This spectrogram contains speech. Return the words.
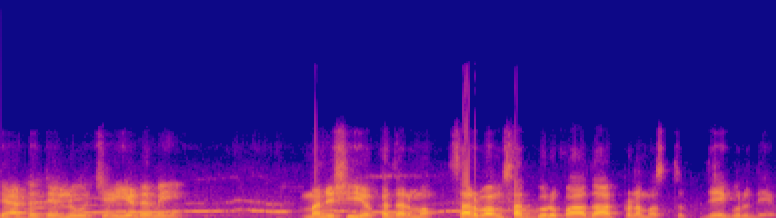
తేట తెల్లు చేయడమే మనిషి యొక్క ధర్మం. సర్వం సద్గురు పాదార్పణమస్తు. జయ గురుదేవ.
